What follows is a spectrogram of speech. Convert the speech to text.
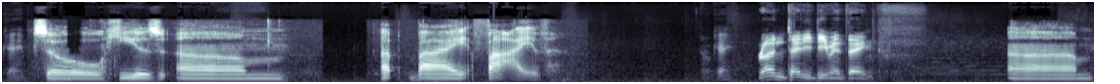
Okay. So he is um up by five. Okay. Run, tiny demon thing. Um,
